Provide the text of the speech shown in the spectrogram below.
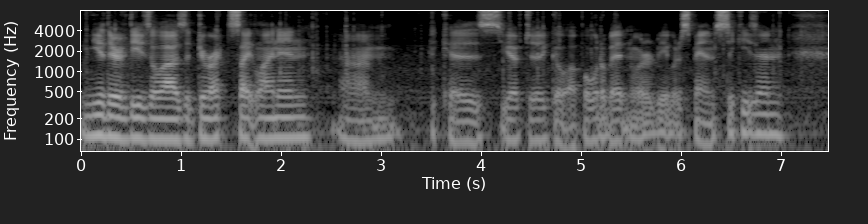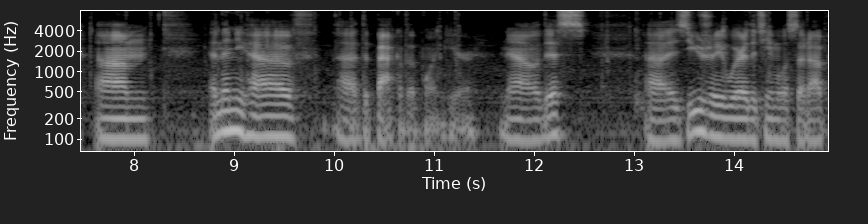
neither of these allows a direct sight line in. Um, because you have to go up a little bit in order to be able to span stickies in. Um, and then you have uh, the back of the point here. Now this uh, is usually where the team will set up,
